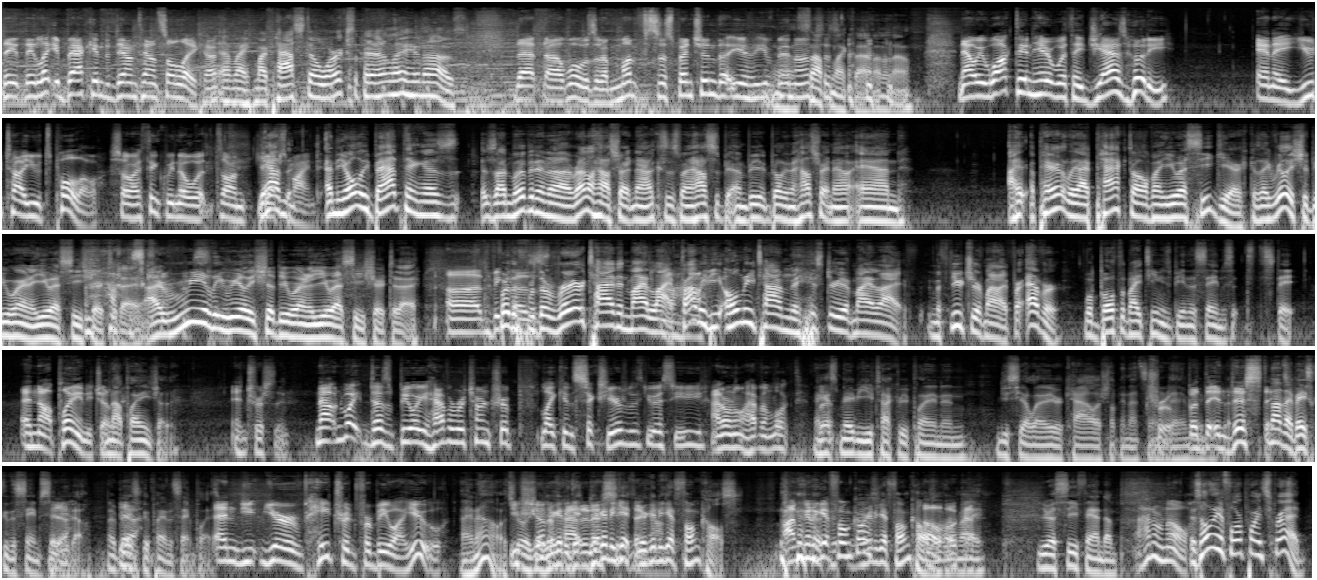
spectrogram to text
They they let you back into downtown Salt Lake, huh? Yeah, my, my pass still works apparently. Who knows? That uh, what was it? A month suspension that you you've been Yeah, on? something since- like that. I don't know. Now we walked in here with a Jazz hoodie and a Utah Utes polo, so I think we know what's on Jeff's mind. And the only bad thing is, is I'm living in a rental house right now because my house. Is, I'm building a house right now, and I apparently I packed all my USC gear because I really should be wearing a USC shirt today. I really, really should be wearing a USC shirt today Uh, for the for the rare time in my life, Uh-huh. probably the only time in the history of my life, in the future of my life, forever, will both of my teams be in the same state and not playing each other. and not playing each other. Interesting. Now, wait, does BYU have a return trip like in six years with USC? I don't know. I haven't looked. I guess maybe Utah could be playing in UCLA or Cal or something that same True, day. but maybe, in this state, No, they're basically the same city, Yeah. though. They're Yeah. basically playing the same place. and you, your hatred for BYU, I know. It's You really should good. You're have gonna get. You're gonna get. You're gonna get phone calls. I'm going to get phone calls. We're gonna get phone calls Oh, over okay. my USC fandom. I don't know. It's only a four point spread.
